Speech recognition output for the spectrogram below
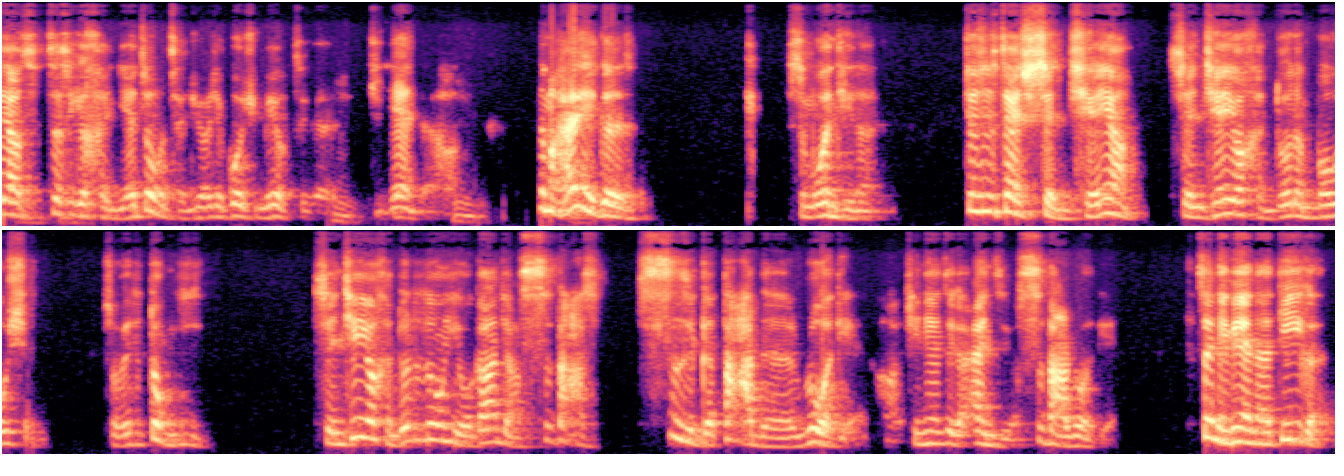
这样，这是一个很严重的程序，而且过去没有这个体验的哈。那么还有一个什么问题呢？就是在审前呀，审前有很多的 motion，所谓的动议。审前有很多的动议，我刚刚讲四大四个大的弱点啊。今天这个案子有四大弱点，这里面呢，第一个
